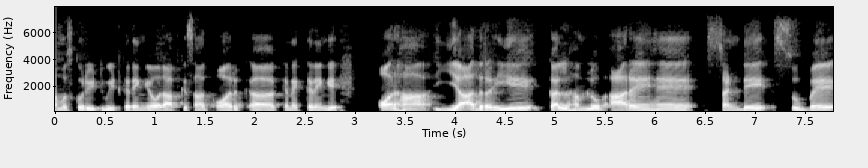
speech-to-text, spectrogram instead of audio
हम उसको रिट्वीट करेंगे और आपके साथ और कनेक्ट करेंगे। और हाँ याद रहिए, कल हम लोग आ रहे हैं संडे सुबह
